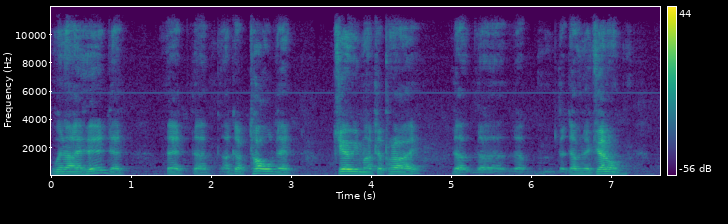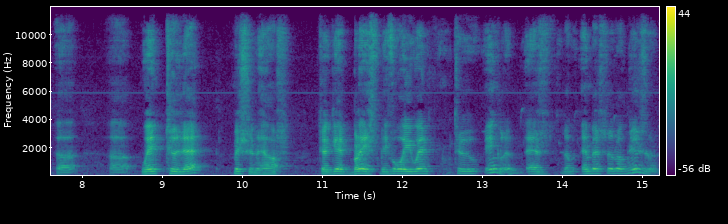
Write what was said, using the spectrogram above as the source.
When I heard that that uh, I got told that Jerry Mateparae, the the the, the Governor General, uh, uh, went to that mission house to get blessed before he went to England as the ambassador of New Zealand.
